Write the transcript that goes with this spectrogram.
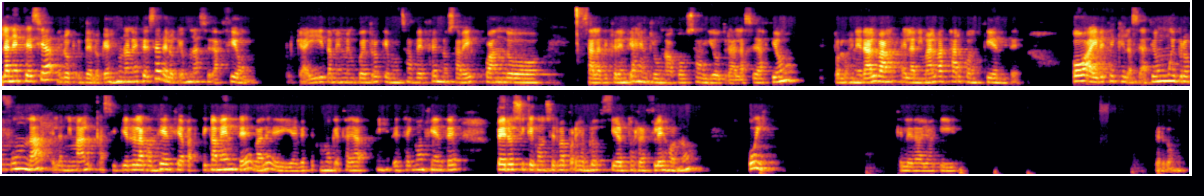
la anestesia, de lo que es una anestesia, de lo que es una sedación, porque ahí también me encuentro que muchas veces no sabéis cuándo, o sea, las diferencias entre una cosa y otra. La sedación, por lo general, el animal va a estar consciente. O hay veces que la sedación muy profunda, el animal casi pierde la conciencia prácticamente, ¿vale? Y hay veces como que está, ya, está inconsciente, pero sí que conserva, por ejemplo, ciertos reflejos, ¿no? Uy, que le he dado yo aquí. Perdón.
